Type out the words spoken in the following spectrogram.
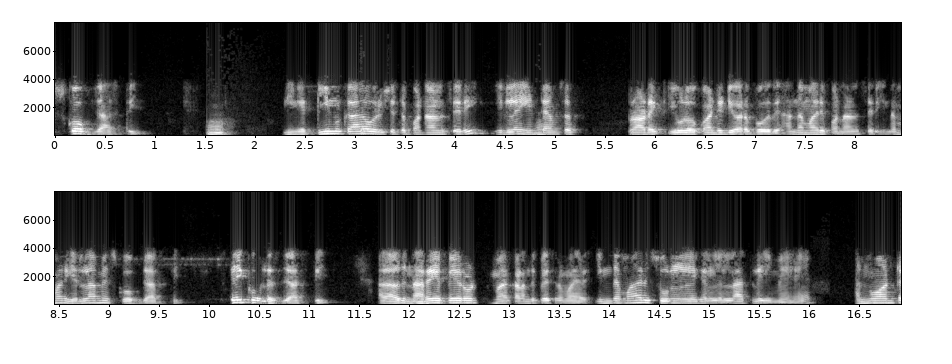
ஸ்கோப் ஜாஸ்தி. நீங்க டீமுக்காக ஒரு விஷயத்த பண்ணாலும் சரி இல்ல இன் டர்ம்ஸ் ஆஃப் ப்ராடக்ட் இவ்வளவு குவாண்டிட்டி வரப்போகுது அந்த மாதிரி பண்ணாலும் சரி இந்த மாதிரி எல்லாமே ஸ்கோப் ஜாஸ்தி. ஸ்டேக் ஹோல்டர்ஸ் ஜாஸ்தி. அதாவது நிறைய பேரோட நம்ம கலந்து பேசுற மாதிரி இந்த மாதிரி சூழ்நிலைகள் எல்லாத்துலயுமே அன்வான்ட்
